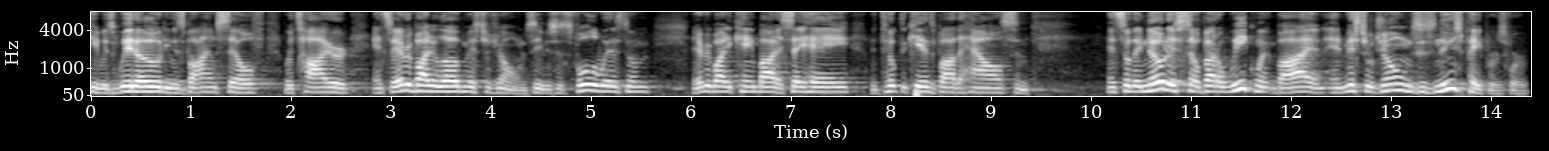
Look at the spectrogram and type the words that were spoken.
He was widowed, he was by himself, retired, and so everybody loved Mr. Jones. He was just full of wisdom. Everybody came by to say hey. They took the kids by the house, and and so they noticed. So about a week went by, and, and Mr. Jones's newspapers were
